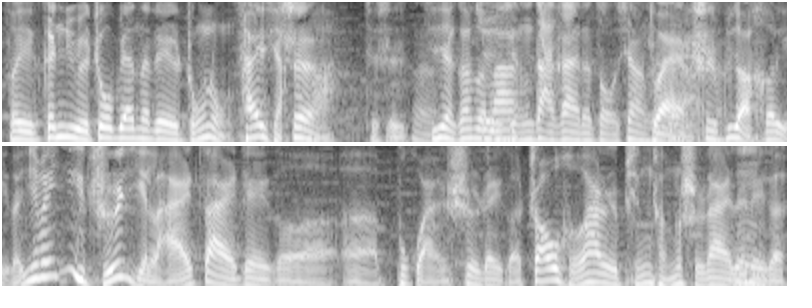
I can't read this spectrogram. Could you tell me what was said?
所以根据周边的这个种种猜想是。啊，就是机械哥斯拉剧情大概的走向对是比较合理的，因为一直以来在这个呃，不管是这个昭和还是平成时代的这个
